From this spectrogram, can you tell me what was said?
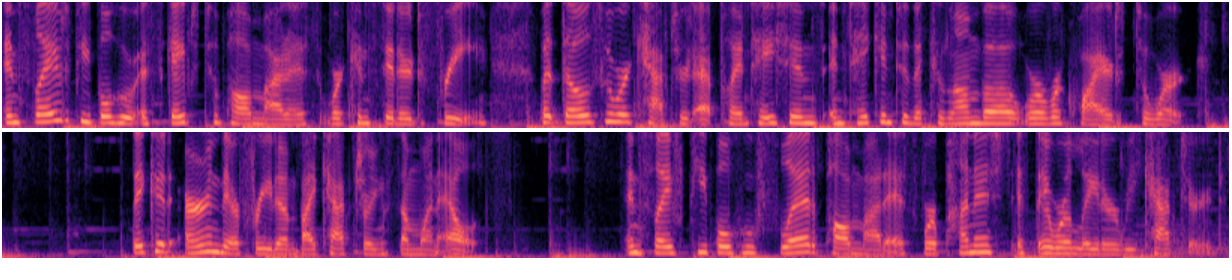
Enslaved people who escaped to Palmares were considered free, but those who were captured at plantations and taken to the Quilombo were required to work. They could earn their freedom by capturing someone else. Enslaved people who fled Palmares were punished if they were later recaptured.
